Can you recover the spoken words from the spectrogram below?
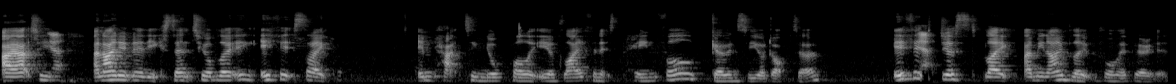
I actually, Yeah. and I don't know the extent to your bloating. If it's like impacting your quality of life and it's painful, go and see your doctor. If it's just like, I mean, I bloat before my period.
